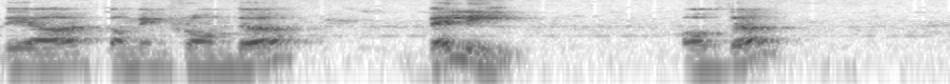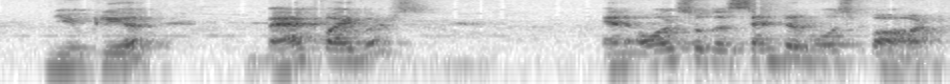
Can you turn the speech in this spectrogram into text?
They are coming from the belly of the nuclear bag fibers and also the centermost part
